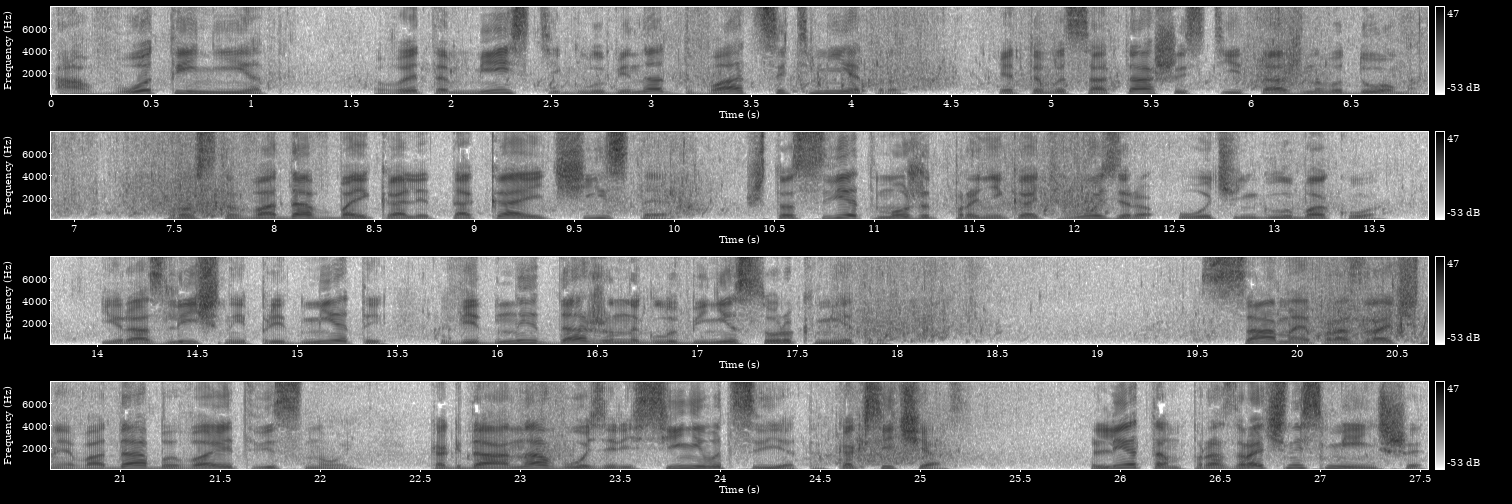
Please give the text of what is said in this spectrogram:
А вот и нет. В этом месте глубина 20 метров. Это высота шестиэтажного дома. Просто вода в Байкале такая чистая, что свет может проникать в озеро очень глубоко. И различные предметы видны даже на глубине 40 метров. Самая прозрачная вода бывает весной, когда она в озере синего цвета, как сейчас. Летом прозрачность меньше,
